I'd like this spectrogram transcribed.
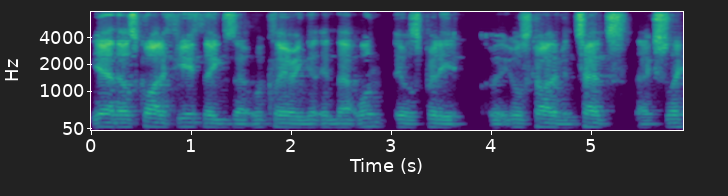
Yeah, there was quite a few things that were clearing in that one. It was pretty, it was kind of intense, actually.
